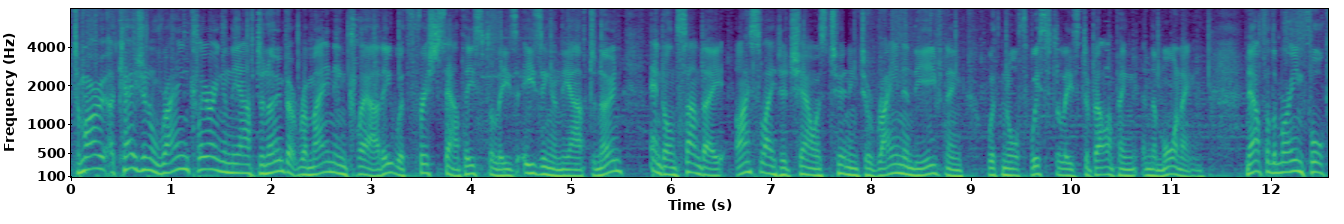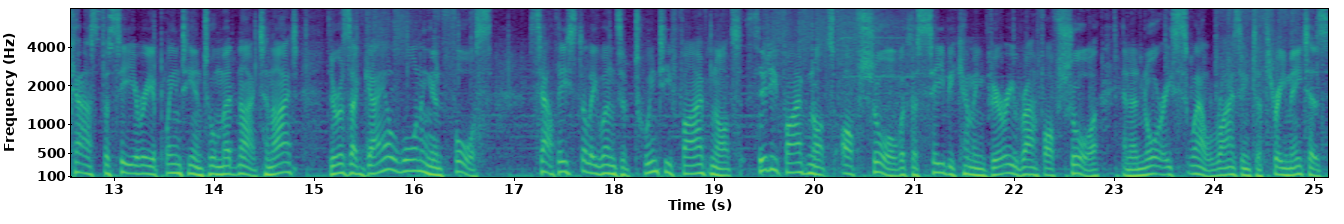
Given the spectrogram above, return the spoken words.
Tomorrow, occasional rain clearing in the afternoon but remaining cloudy with fresh southeasterlies easing in the afternoon. And on Sunday, isolated showers turning to rain in the evening with northwesterlies developing in the morning. Now for the marine forecast for sea area plenty until midnight tonight. There is a gale warning in force. Southeasterly winds of 25 knots, 35 knots offshore, with the sea becoming very rough offshore and a nor'east swell rising to 3 metres.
